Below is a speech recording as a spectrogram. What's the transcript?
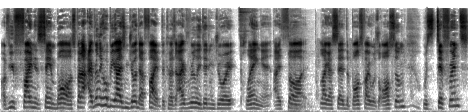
of you fighting the same boss. But I, I really hope you guys enjoyed that fight because I really did enjoy playing it. I thought, like I said, the boss fight was awesome, was different.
